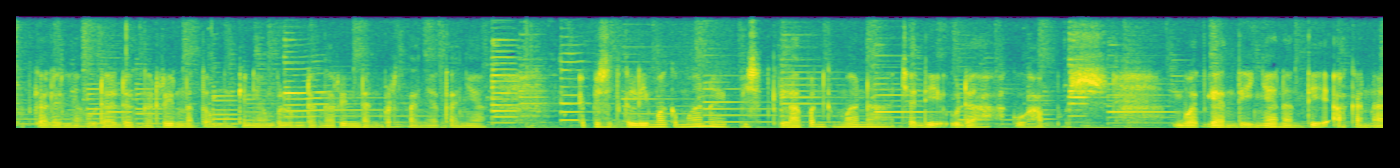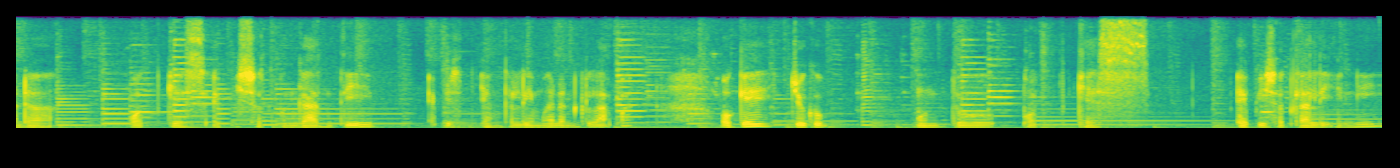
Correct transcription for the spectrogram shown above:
buat kalian yang udah dengerin atau mungkin yang belum dengerin dan bertanya-tanya episode kelima ke mana episode ke-8 ke mana? Jadi udah aku hapus. Buat gantinya nanti akan ada podcast episode pengganti episode yang kelima dan ke-8 Oke cukup untuk podcast episode kali ini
